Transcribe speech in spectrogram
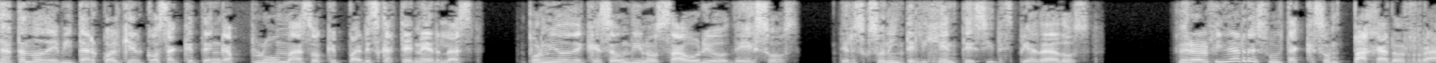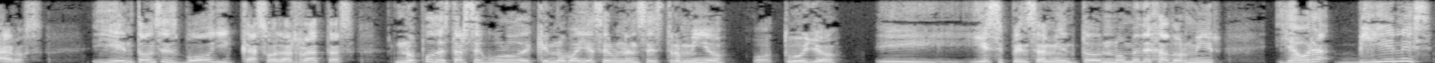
tratando de evitar cualquier cosa que tenga plumas o que parezca tenerlas, por miedo de que sea un dinosaurio de esos, de los que son inteligentes y despiadados. Pero al final resulta que son pájaros raros. Y entonces voy y cazo a las ratas. No puedo estar seguro de que no vaya a ser un ancestro mío o tuyo. Y, y ese pensamiento no me deja dormir. Y ahora vienes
